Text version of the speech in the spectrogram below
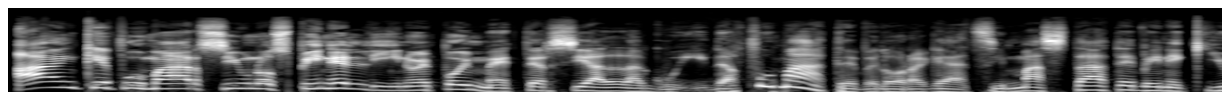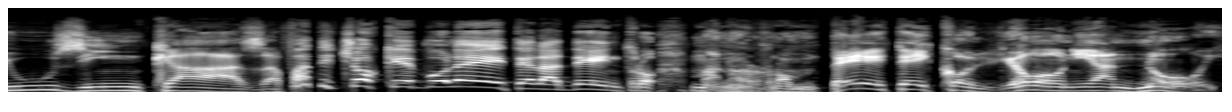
Anche fumarsi uno spinellino e poi mettersi alla guida. Fumatevelo ragazzi, ma statevene chiusi in casa, fate ciò che volete là dentro, ma non rompete i coglioni a noi.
